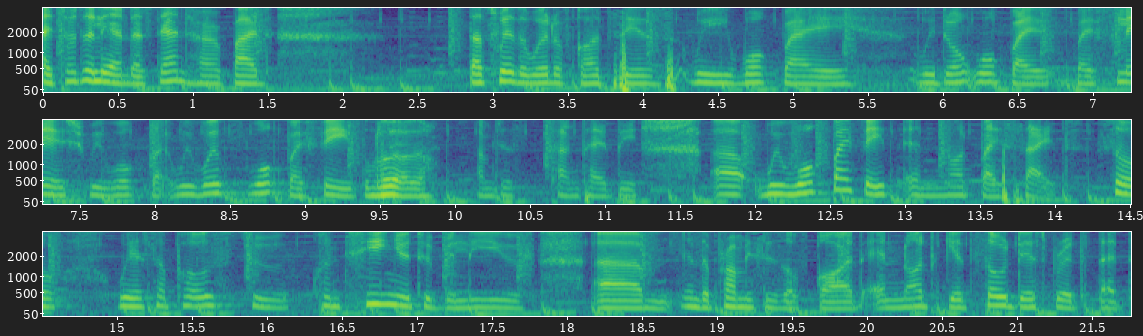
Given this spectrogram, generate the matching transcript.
I totally understand her, but that's where the word of God says we walk by we don't walk by by flesh we walk by we walk, walk by faith i'm just tongue tied there uh, we walk by faith and not by sight so we're supposed to continue to believe um, in the promises of God and not get so desperate that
